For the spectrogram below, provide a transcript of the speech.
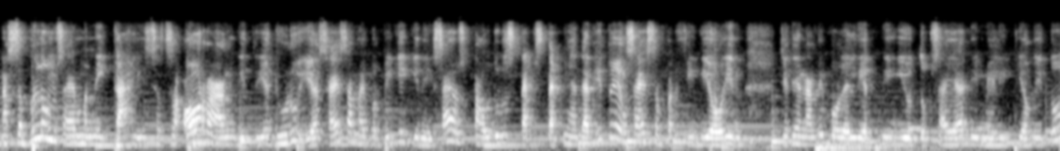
Nah sebelum saya menikahi seseorang gitu ya dulu ya saya sampai berpikir gini, saya harus tahu dulu step-stepnya dan itu yang saya sempat videoin. Jadi nanti boleh lihat di YouTube saya di Meli itu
